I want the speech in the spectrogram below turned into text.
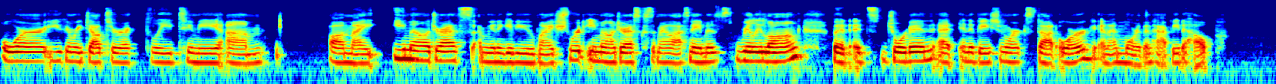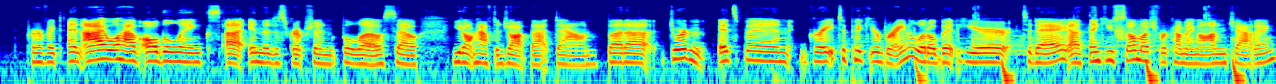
or you can reach out directly to me um, on my email address. I'm going to give you my short email address because my last name is really long, but it's jordan at innovationworks.org, and I'm more than happy to help. Perfect. And I will have all the links uh, in the description below, so you don't have to jot that down. But uh, Jordan, it's been great to pick your brain a little bit here today. Uh, thank you so much for coming on and chatting.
